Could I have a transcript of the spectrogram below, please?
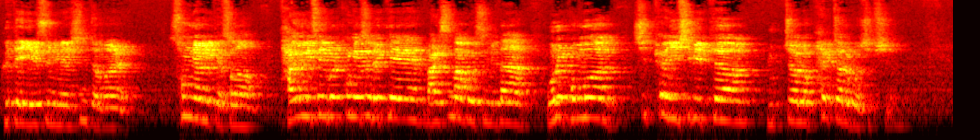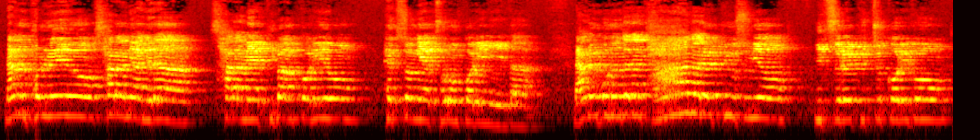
그때 예수님의 심정을 성령님께서 다윗의 입을 통해서 이렇게 말씀하고 있습니다. 오늘 본문 10편 22편 6절로 8절을 보십시오. 나는 벌레요 사람이 아니라 사람의 비방거리요 백성의 조롱거리니이다. 나를 보는 자는 다 나를 비웃으며 입술을 비축거리고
